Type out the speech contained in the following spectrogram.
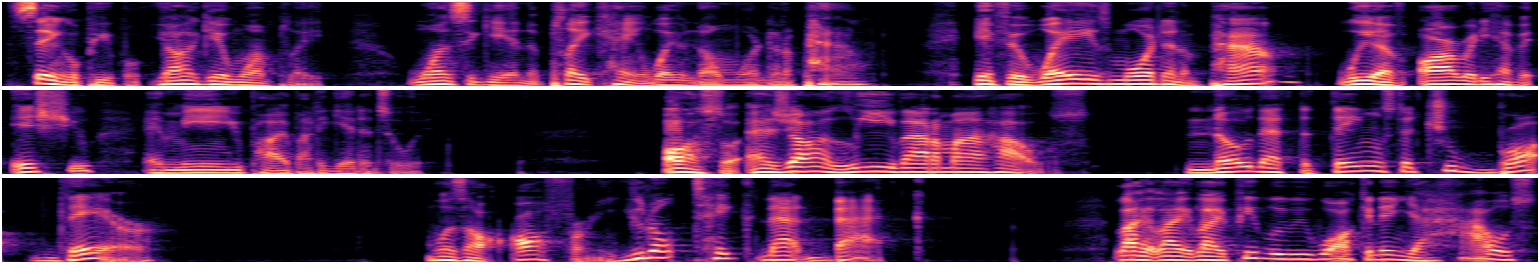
Single people, y'all get one plate. Once again, the plate can't weigh no more than a pound. If it weighs more than a pound, we have already have an issue, and me and you probably about to get into it. Also, as y'all leave out of my house, know that the things that you brought there was an offering. You don't take that back. Like, like, like people be walking in your house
